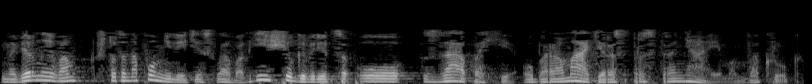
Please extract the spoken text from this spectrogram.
наверное, вам что-то напомнили эти слова. Где еще говорится о запахе, об аромате, распространяемом вокруг?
